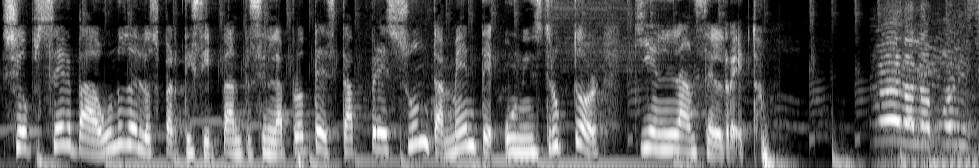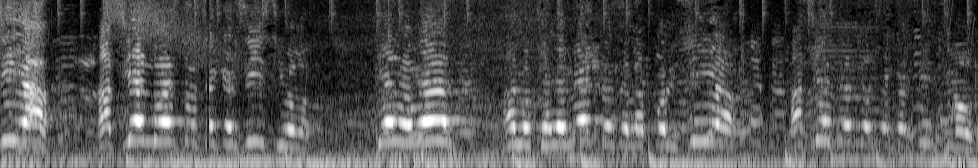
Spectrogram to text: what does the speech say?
se observa a uno de los participantes en la protesta, presuntamente un instructor, quien lanza el reto. la policía haciendo estos ejercicios! Quiero ver a los elementos de la policía haciendo estos ejercicios,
